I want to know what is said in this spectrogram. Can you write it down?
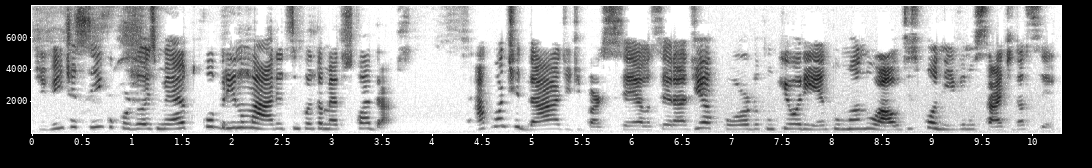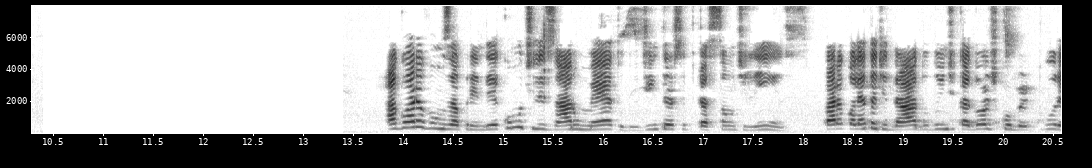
de 25 por 2 metros, cobrindo uma área de 50 metros quadrados. A quantidade de parcelas será de acordo com o que orienta o manual disponível no site da SEM. Agora vamos aprender como utilizar o método de interceptação de linhas para a coleta de dados do indicador de cobertura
